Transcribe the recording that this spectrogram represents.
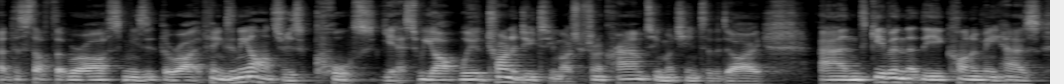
the stuff that we're asking, is it the right things? And the answer is, of course, yes, we are. We're trying to do too much. We're trying to cram too much into the diary. And given that the economy has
